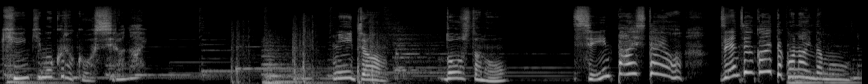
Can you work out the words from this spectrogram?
近畿目録を知らない？兄ちゃんどうしたの？心配したよ。全然帰ってこないんだもん。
